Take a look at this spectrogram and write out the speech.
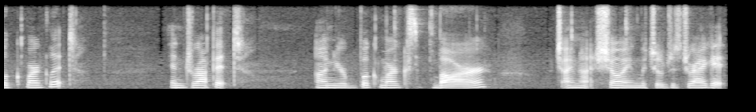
bookmarklet and drop it on your bookmarks bar, which I'm not showing, but you'll just drag it.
